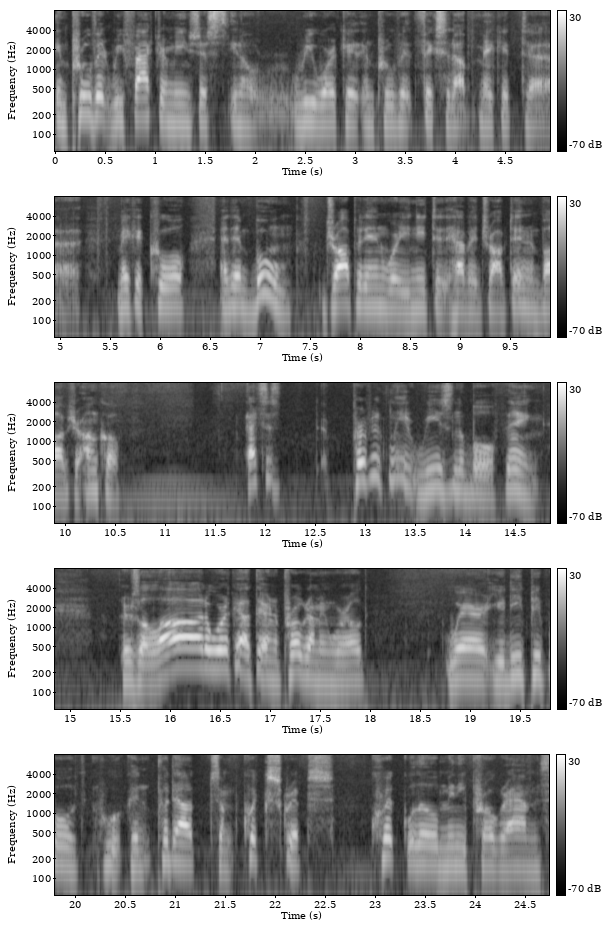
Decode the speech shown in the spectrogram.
improve it. Refactor means just, you know, rework it, improve it, fix it up, make it, uh, make it cool. And then boom, drop it in where you need to have it dropped in and Bob's your uncle. That's a perfectly reasonable thing. There's a lot of work out there in the programming world where you need people who can put out some quick scripts, quick little mini programs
